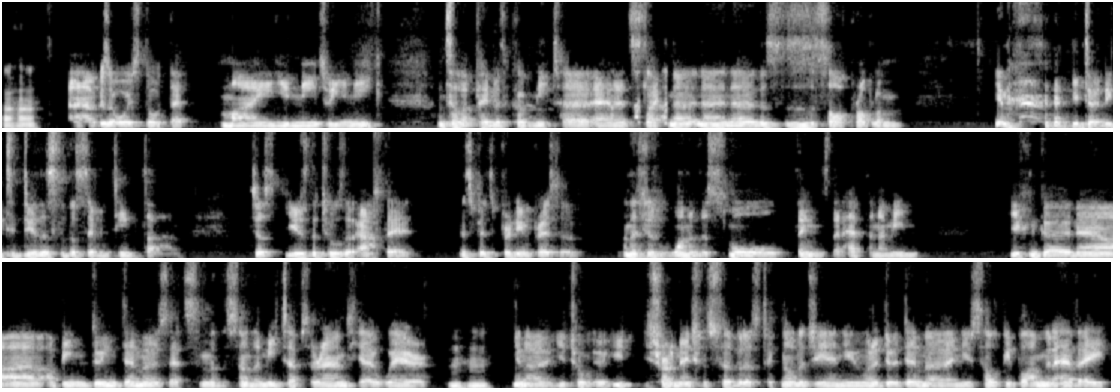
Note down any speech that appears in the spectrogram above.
Uh huh. uh, because I always thought that my needs were unique until I played with Cognito, and it's like, no, no, no, this, this is a solved problem. You know, you don't need to do this for the seventeenth time. Just use the tools that are out there. It's it's pretty impressive, and that's just one of the small things that happen. I mean, you can go now. Uh, I've been doing demos at some of the some of the meetups around here where Mm-hmm. you know, you talk, you, you try to mention serverless technology and you want to do a demo and you tell people, I'm going to have a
